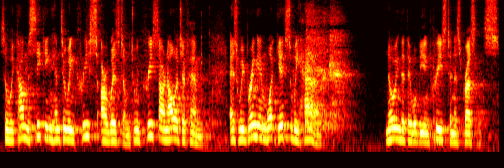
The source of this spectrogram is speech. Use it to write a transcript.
So we come seeking Him to increase our wisdom, to increase our knowledge of Him, as we bring Him what gifts we have, knowing that they will be increased in His presence.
